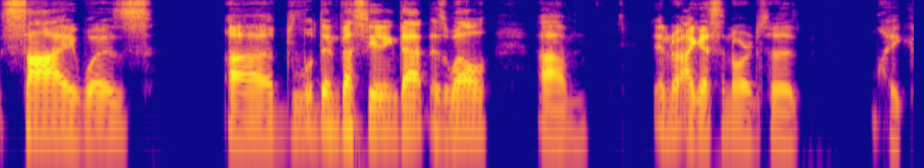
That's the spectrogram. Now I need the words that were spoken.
Sae was uh, investigating that as well. Um, and I guess in order to like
